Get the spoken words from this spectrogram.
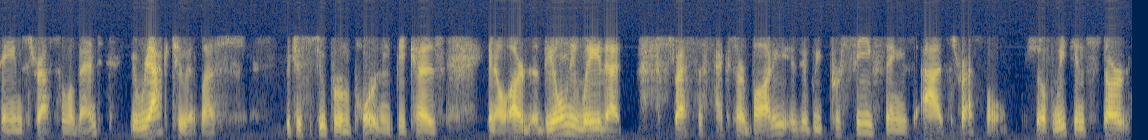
same stressful event, you react to it less, which is super important because, you know, our, the only way that stress affects our body is if we perceive things as stressful. So if we can start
